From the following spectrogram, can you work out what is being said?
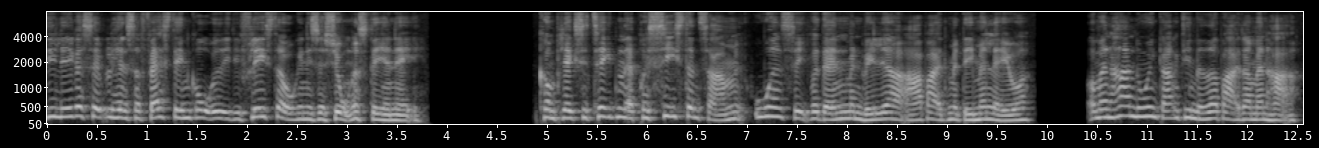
De ligger simpelthen så fast indgroet i de fleste organisationers DNA. Kompleksiteten er præcis den samme, uanset hvordan man vælger at arbejde med det, man laver. Og man har nu engang de medarbejdere, man har.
